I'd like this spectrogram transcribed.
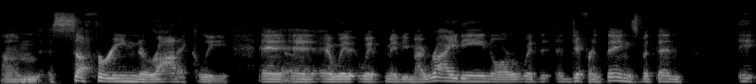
um, mm. suffering neurotically, and, yeah. and, and with, with, maybe my writing or with uh, different things. But then it,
